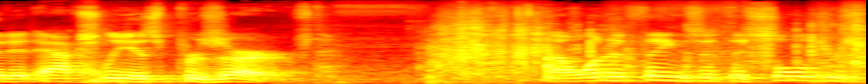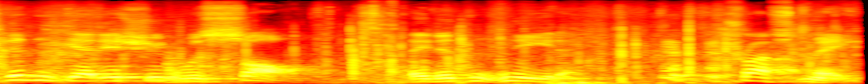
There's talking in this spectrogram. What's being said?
that it actually is preserved. Now, one of the things that the soldiers didn't get issued was salt. They didn't need it. Trust me,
